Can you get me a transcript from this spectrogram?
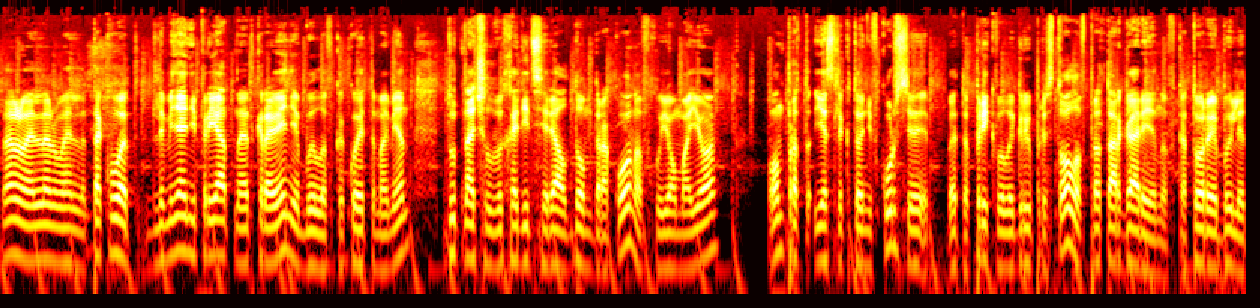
Нормально, нормально. Так вот, для меня неприятное откровение было в какой-то момент. Тут начал выходить сериал «Дом драконов», хуё моё. Он, про, если кто не в курсе, это приквел «Игры престолов» про Таргариенов, которые были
